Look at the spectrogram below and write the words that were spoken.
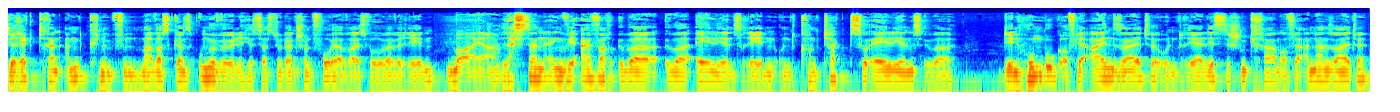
direkt dran anknüpfen. Mal was ganz Ungewöhnliches, dass du dann schon vorher weißt, worüber wir reden. Boah, ja. Lass dann irgendwie einfach über, über Aliens reden und Kontakt zu Aliens, über den Humbug auf der einen Seite und realistischen Kram auf der anderen Seite.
